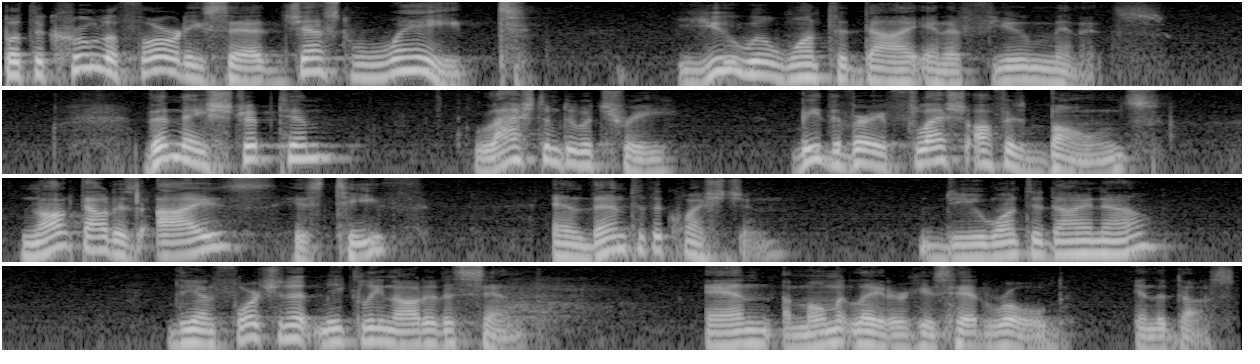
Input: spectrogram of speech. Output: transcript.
But the cruel authority said, just wait. You will want to die in a few minutes. Then they stripped him, lashed him to a tree, beat the very flesh off his bones, knocked out his eyes, his teeth, and then to the question, Do you want to die now? The unfortunate meekly nodded assent and a moment later, his head rolled in the dust.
